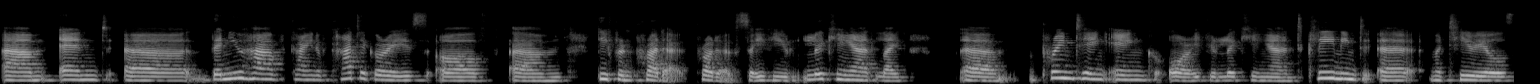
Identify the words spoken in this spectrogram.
Um, and uh, then you have kind of categories of um, different product products. So if you're looking at like um, printing ink or if you're looking at cleaning uh, materials,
